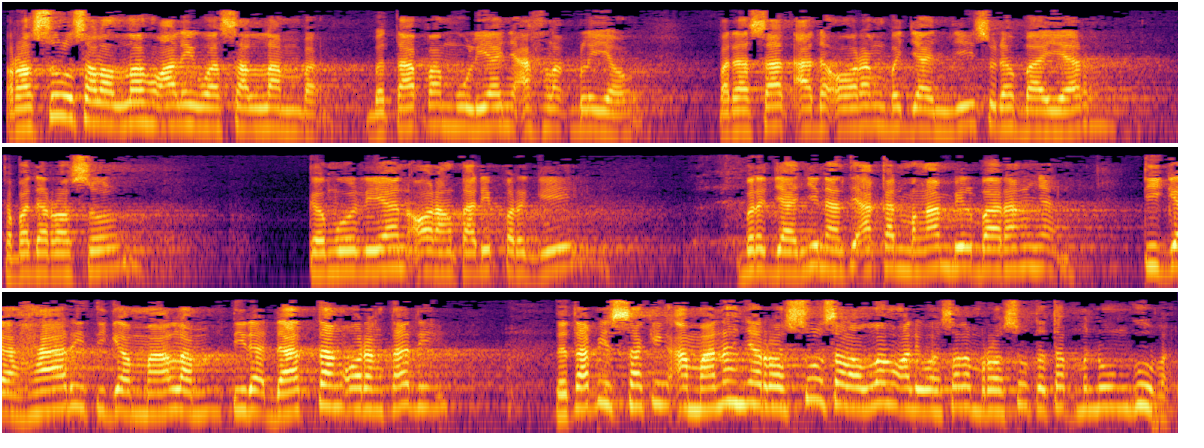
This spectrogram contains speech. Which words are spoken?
Rasul sallallahu alaihi wasallam betapa mulianya akhlak beliau. pada saat ada orang berjanji sudah bayar kepada Rasul kemudian orang tadi pergi berjanji nanti akan mengambil barangnya tiga hari tiga malam tidak datang orang tadi tetapi saking amanahnya Rasul Sallallahu Alaihi Wasallam Rasul tetap menunggu pak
